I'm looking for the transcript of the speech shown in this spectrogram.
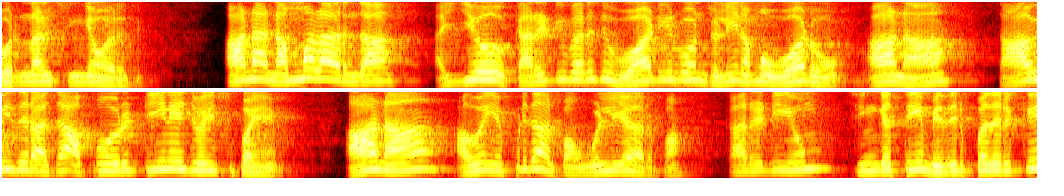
ஒரு நாள் சிங்கம் வருது. ஆனால் நம்மளாக இருந்தா ஐயோ கரடி வருது ஓடிடுவோம்னு சொல்லி நம்ம ஓடுவோம். ஆனால் தாவிதராஜா அப்போ ஒரு டீனேஜ் வயசு பையன். ஆனால் அவன் எப்படி தான் இருப்பான்? ஒல்லியாக இருப்பான். கரடியும் சிங்கத்தையும் எதிர்ப்பதற்கு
